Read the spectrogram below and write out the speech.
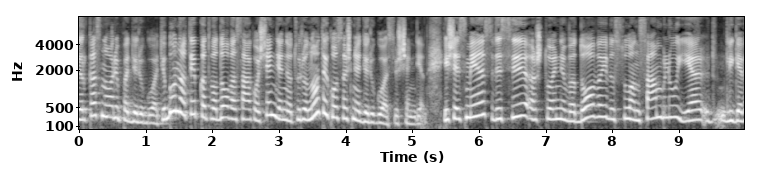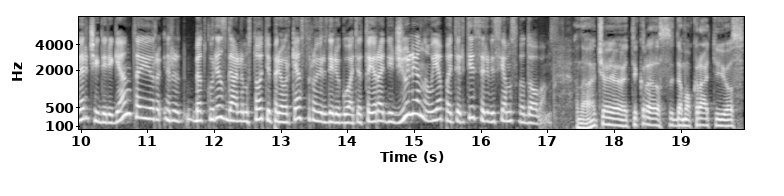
ir kas nori padiriguoti. Būna taip, kad vadovas sako, šiandien neturiu nuotaikos, aš nediriguosiu šiandien. Iš esmės visi aštuoni vadovai, visų ansamblių, jie lygiaverčiai dirigentai ir, ir bet kuris galim stoti prie orkestro ir diriguoti. Tai yra didžiulė nauja patirtis ir visiems vadovams. Na, čia tikras demokratijos,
